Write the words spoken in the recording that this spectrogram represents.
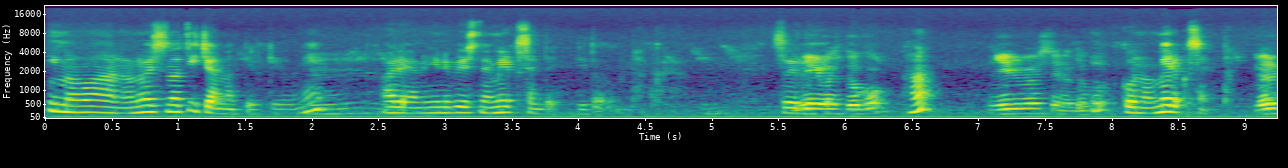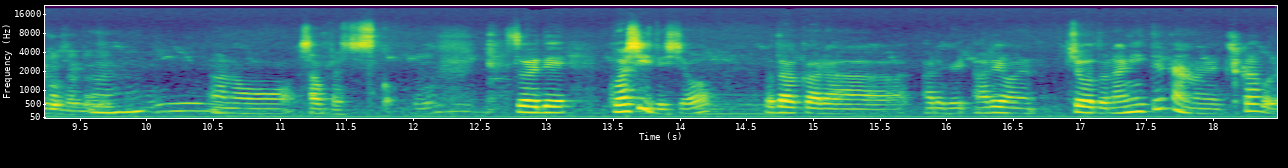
今はあの nurse の teacher になってるけどね、あれあの university の medical center で出とるんだから。それでクどこ？は？ここの medical center medical center で、うん。ーあのサンフランシスコ。それで詳しいでしょ？だからあれがあれはちょうど何言ってたのね近くよ。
